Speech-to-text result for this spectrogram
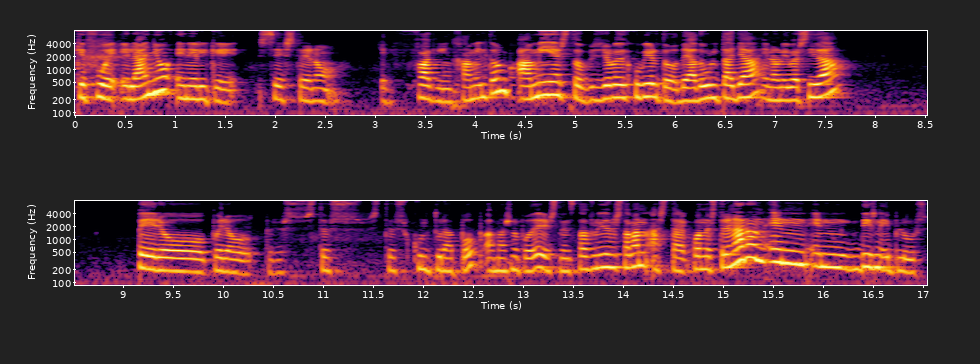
que fue el año en el que se estrenó el fucking Hamilton. A mí esto, pues yo lo he descubierto de adulta ya en la universidad, pero, pero, pero esto es, esto es cultura pop, a más no poder. Esto en Estados Unidos estaban hasta, cuando estrenaron en, en Disney Plus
